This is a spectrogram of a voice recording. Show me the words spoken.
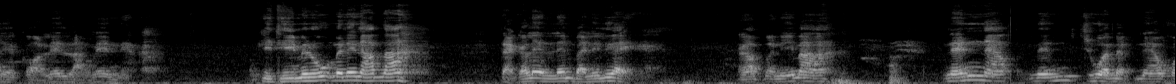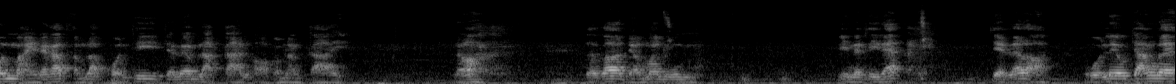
เลยก่อนเล่นหลังเล่นเนี่ย กี่ทีไม่รู้ไม่ได้นับนะ แต่ก็เล่นเล่นไปเรื่อยๆนะครับ วันนี้มา เน้นแนวเน้นชวนแบบแนวคนใหม่นะครับสำหรับคนที่จะเริ่มรักการออกกำลังกายเนาะแล้วก็เดี๋ยวมาดูกี่นาทีแล้วเจ็ดแล้วเหรอโหเร็วจังเลย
